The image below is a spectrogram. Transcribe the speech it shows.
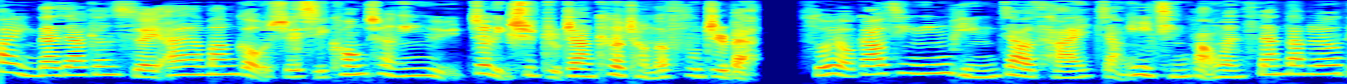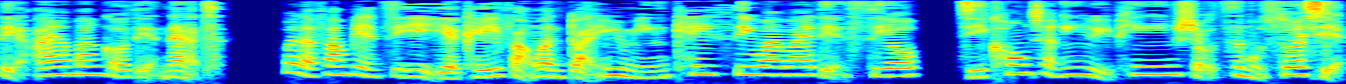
欢迎大家跟随 iomongo 学习空乘英语，这里是主站课程的复制版，所有高清音频教材讲义，请访问三 w 点 iomongo 点 net。为了方便记忆，也可以访问短域名 kcyy 点 co 及空乘英语拼音首字母缩写，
